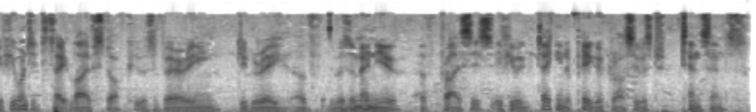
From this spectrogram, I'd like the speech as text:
if you wanted to take livestock, it was a varying degree of. There was a menu of prices. If you were taking a pig across, it was ten cents.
